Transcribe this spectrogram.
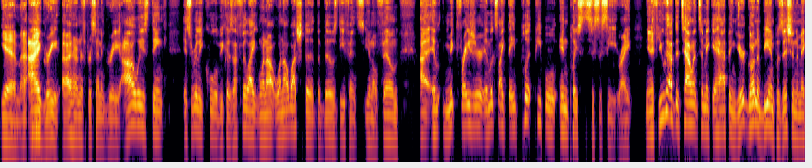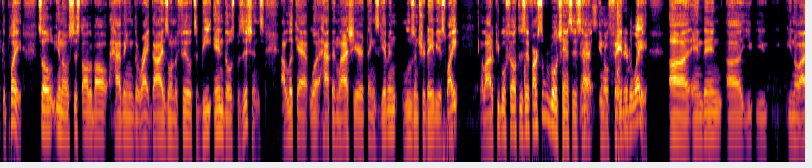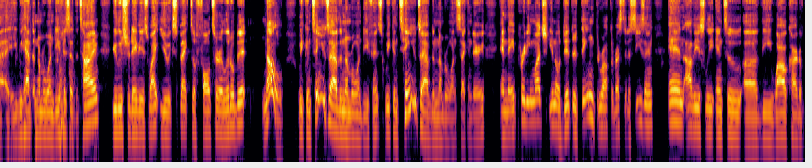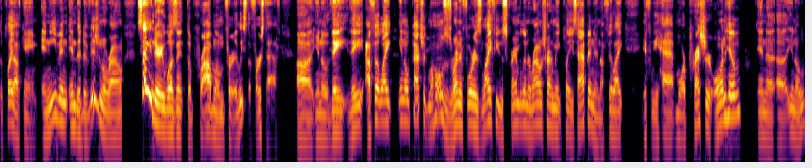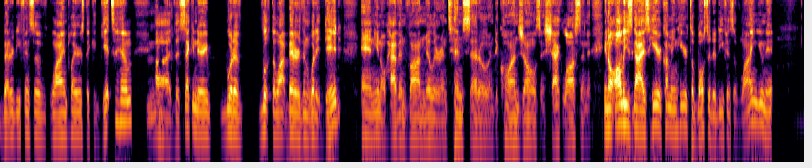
Yeah, man, I agree. I 100% agree. I always think it's really cool because I feel like when I when I watch the the Bills defense, you know, film, uh, it, Mick Frazier, it looks like they put people in place to succeed, right? And if you have the talent to make it happen, you're gonna be in position to make a play. So you know, it's just all about having the right guys on the field to be in those positions. I look at what happened last year at Thanksgiving, losing Tre'Davious White. A lot of people felt as if our Super Bowl chances had, you know, faded away. Uh, and then uh, you you you know, I, we had the number one defense at the time. You lose Tre'Davious White, you expect to falter a little bit. No, we continue to have the number one defense. We continue to have the number one secondary, and they pretty much, you know, did their thing throughout the rest of the season, and obviously into uh, the wild card of the playoff game. And even in the divisional round, secondary wasn't the problem for at least the first half. Uh, you know, they they I felt like you know Patrick Mahomes was running for his life. He was scrambling around trying to make plays happen, and I feel like if we had more pressure on him and uh, uh you know better defensive line players that could get to him, mm-hmm. uh, the secondary would have looked a lot better than what it did. And you know, having Von Miller and Tim Settle and DaQuan Jones and Shaq Lawson, and you know, all these guys here coming here to bolster the defensive line unit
